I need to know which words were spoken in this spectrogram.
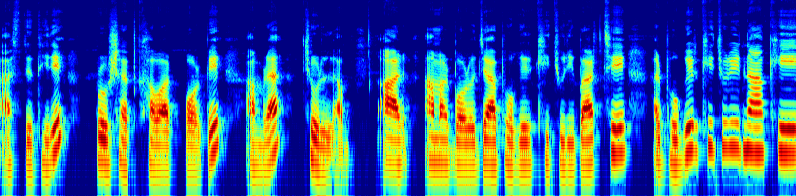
আস্তে ধীরে প্রসাদ খাওয়ার পর্বে আমরা চললাম। আর আমার বড় যা ভোগের খিচুড়ি বাড়ছে, আর ভোগের খিচুড়ি না খেয়ে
